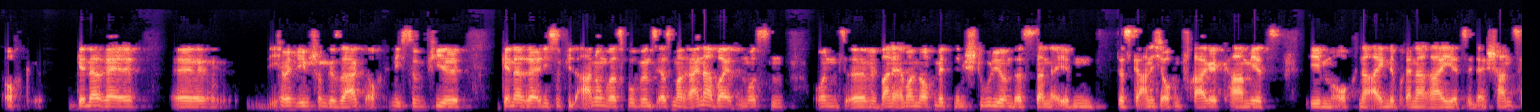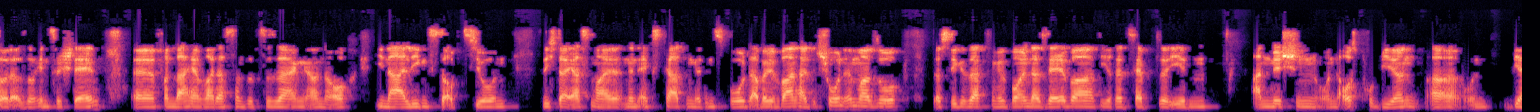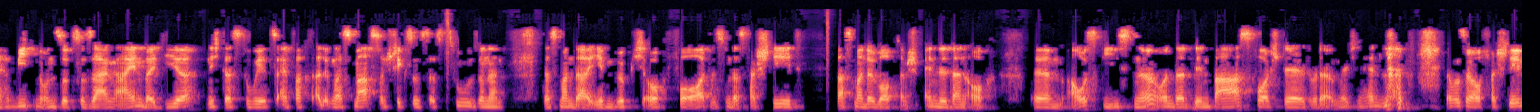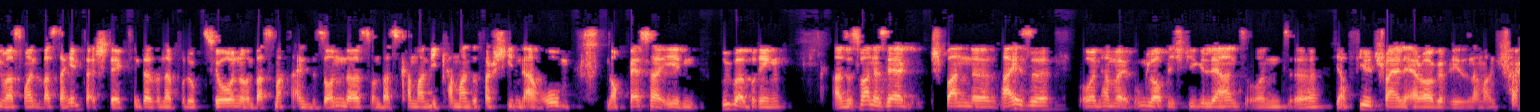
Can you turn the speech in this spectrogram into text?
auch generell, äh, ich habe eben schon gesagt, auch nicht so viel generell nicht so viel Ahnung, was, wo wir uns erstmal reinarbeiten mussten. Und äh, wir waren ja immer noch mitten im Studium, dass dann eben das gar nicht auch in Frage kam, jetzt eben auch eine eigene Brennerei jetzt in der Schanze oder so hinzustellen. Äh, von daher war das dann sozusagen auch die naheliegendste Option, sich da erstmal einen Experten mit ins Boot. Aber wir waren halt schon immer so, dass wir gesagt haben, wir wollen da selber die Rezepte eben anmischen und ausprobieren. Äh, und wir bieten uns sozusagen ein bei dir. Nicht, dass du jetzt einfach irgendwas machst und schickst uns das zu, sondern dass man da eben wirklich auch vor Ort ist und das versteht, was man da überhaupt am Ende dann auch ähm, ausgießt, ne? Und dann den Bars vorstellt oder irgendwelchen Händlern. da muss man auch verstehen, was man, was dahinter steckt, hinter so einer Produktion und was macht einen besonders und was kann man, wie kann man so verschiedene Aromen noch besser eben rüberbringen. Also es war eine sehr spannende Reise und haben wir unglaublich viel gelernt und äh, ja, viel Trial and Error gewesen am Anfang.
